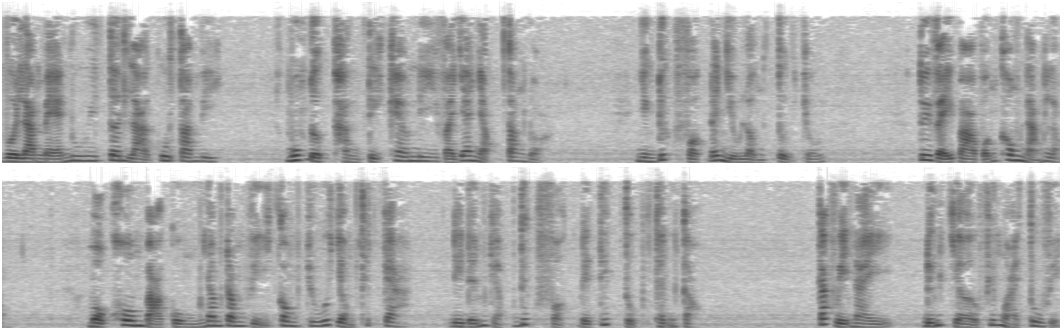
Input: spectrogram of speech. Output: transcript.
vừa là mẹ nuôi tên là Gautami, muốn được thành tỳ kheo ni và gia nhập tăng đoàn. Nhưng Đức Phật đã nhiều lần từ chối. Tuy vậy bà vẫn không nản lòng. Một hôm bà cùng 500 vị công chúa dòng thích ca đi đến gặp Đức Phật để tiếp tục thỉnh cầu. Các vị này đứng chờ phía ngoài tu viện.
